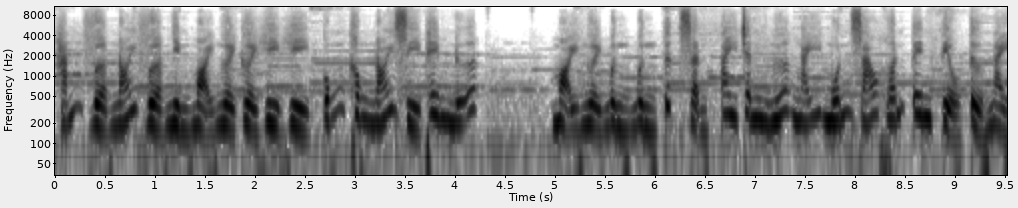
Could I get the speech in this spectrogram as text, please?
Hắn vừa nói vừa nhìn mọi người cười hì hì cũng không nói gì thêm nữa. Mọi người bừng bừng tức giận tay chân ngứa ngáy muốn giáo huấn tên tiểu tử này.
